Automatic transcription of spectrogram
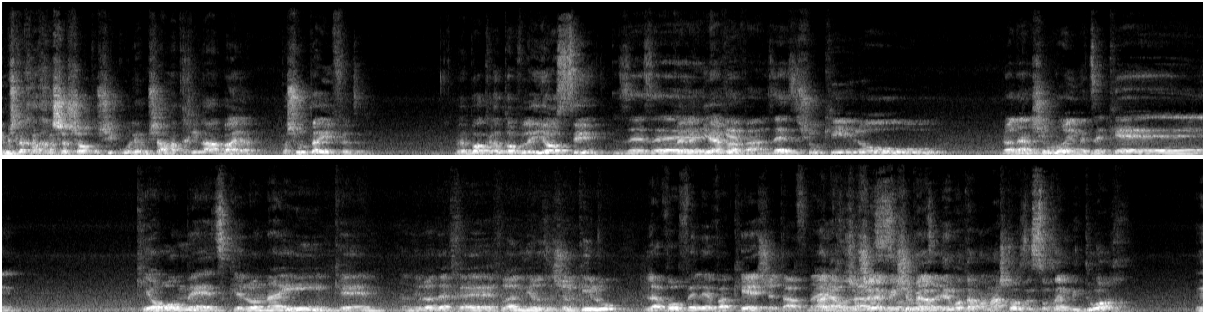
אם יש לך חששות או שיקולים, שם מתחילה הבעיה. פשוט תעיף את זה. ובוקר טוב ליוסי. זה, זה, ולגבע. גבע. זה איזשהו כאילו, לא יודע, אנשים רואים את זה כ... כאומץ, כלא נעים, כן, אני לא יודע איך, איך להגדיר את זה, של כאילו לבוא ולבקש את ההפניה. אני חושב שמי שמלמדים. אותה ממש טוב זה סוכן ביטוח. אה,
